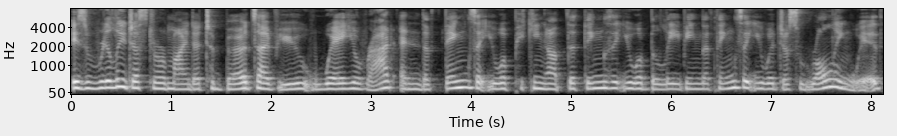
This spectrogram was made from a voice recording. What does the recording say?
is really just a reminder to bird's eye view where you're at and the things that you are picking up, the things that you are believing, the things that you were just rolling with.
